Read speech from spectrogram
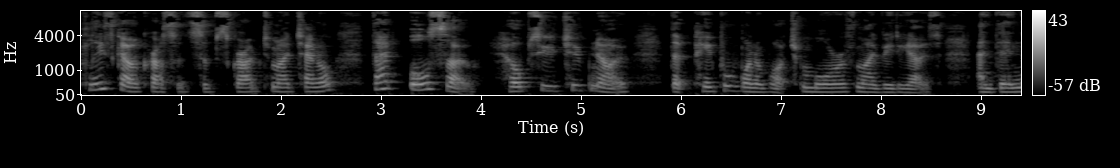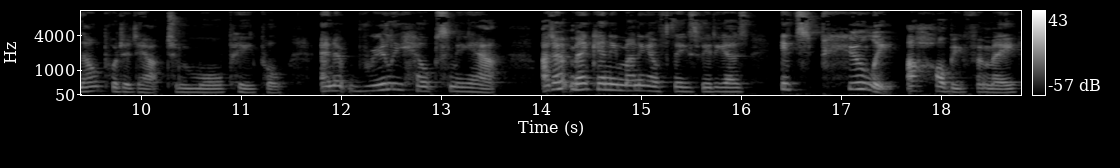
Please go across and subscribe to my channel. That also helps YouTube know that people want to watch more of my videos and then they'll put it out to more people. And it really helps me out I don't make any money off these videos. It's purely a hobby for me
